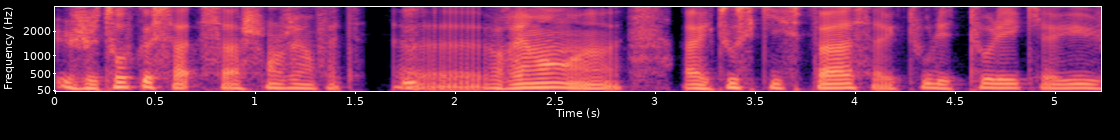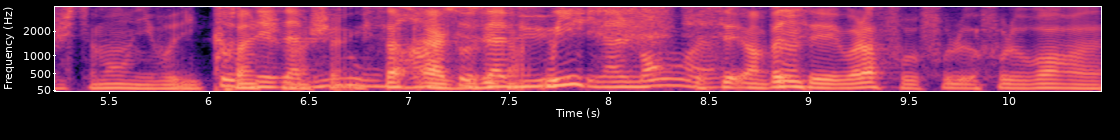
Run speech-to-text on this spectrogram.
je trouve que ça, ça a changé en fait Mhm. Euh, vraiment euh, avec tout ce qui se passe avec tous les tollés qu'il y a eu justement au niveau du Cause crunch des abus machin, etc. grâce aux Exactement. abus, oui finalement. en fait, Mm. c'est voilà, faut, faut le, faut le voir euh,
